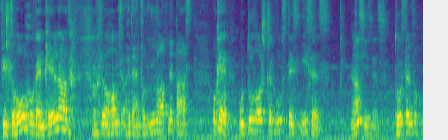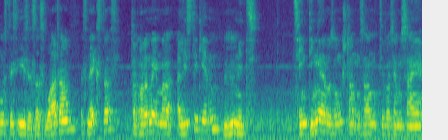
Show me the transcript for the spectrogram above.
viel zu hoch oder im Keller oder haben sie halt einfach überhaupt nicht passt. Okay, und du hast schon gewusst, das ist es. Ja? Das ist es. Du hast einfach gewusst, das ist es. Was war dann als nächstes? Dann hat er mir immer eine Liste gegeben Mhm. mit zehn Dingen, was umgestanden sind, die was ihm sein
